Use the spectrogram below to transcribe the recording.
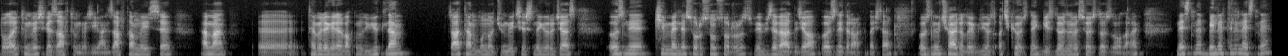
dolaylı tümleç ve zarf tümleci yani zarf tamlayıcısı hemen eee temel ögelere baktığımızda yüklem zaten bunu cümle içerisinde göreceğiz. Özne kim ve ne sorusunu soruruz ve bize verdiği cevap öznedir arkadaşlar. Özne üçe ayrılıyor biliyoruz. Açık özne, gizli özne ve sözlü özne olarak. Nesne belirtili nesne,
